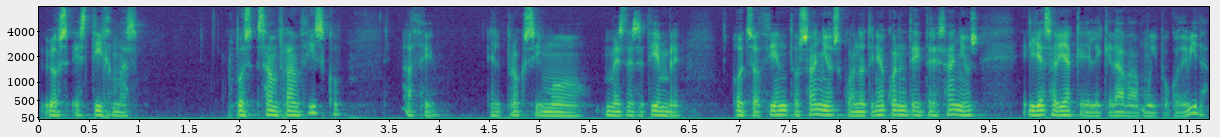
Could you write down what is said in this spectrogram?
los estigmas. Pues San Francisco hace el próximo mes de septiembre 800 años, cuando tenía 43 años, él ya sabía que le quedaba muy poco de vida.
